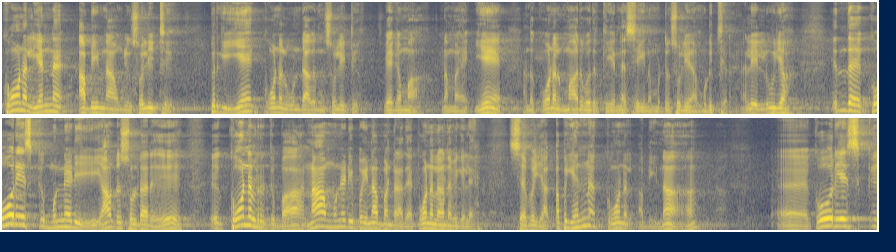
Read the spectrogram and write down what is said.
கோணல் என்ன அப்படின்னு நான் உங்களுக்கு சொல்லிட்டு பிறகு ஏன் கோணல் உண்டாகுதுன்னு சொல்லிட்டு வேகமாக நம்ம ஏன் அந்த கோணல் மாறுவதற்கு என்ன செய்யணும் மட்டும் சொல்லி நான் முடிச்சிடறேன். அல்லையே லூயா இந்த கோரேஸ்க்கு முன்னாடி யார்கிட்ட சொல்கிறாரு கோணல் இருக்குப்பா. நான் முன்னாடி போய் என்ன பண்ணுறேன் அதை கோணலானவைகளை செவ்வையா? அப்போ என்ன கோணல் அப்படின்னா கோரேஸ்க்கு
